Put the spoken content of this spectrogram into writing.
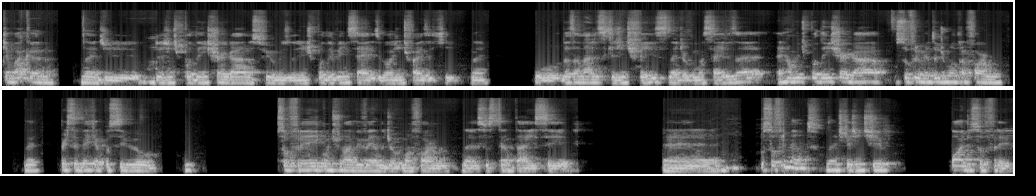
que é bacana, né? De, de a gente poder enxergar nos filmes, de a gente poder ver em séries, igual a gente faz aqui, né? O, das análises que a gente fez, né, de algumas séries, é, é realmente poder enxergar o sofrimento de uma outra forma, né? Perceber que é possível sofrer e continuar vivendo de alguma forma, né? Sustentar esse é, o sofrimento, né? De que a gente pode sofrer,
